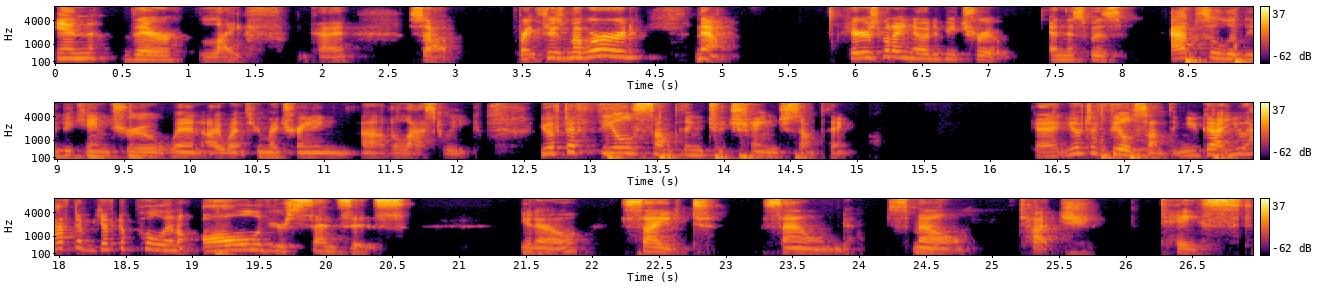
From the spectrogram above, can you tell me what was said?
in their life, okay. So breakthrough's my word. Now, here's what I know to be true, and this was absolutely became true when I went through my training uh, the last week. You have to feel something to change something. Okay, you have to feel something. You got you have to you have to pull in all of your senses you know, sight, sound, smell, touch, taste.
